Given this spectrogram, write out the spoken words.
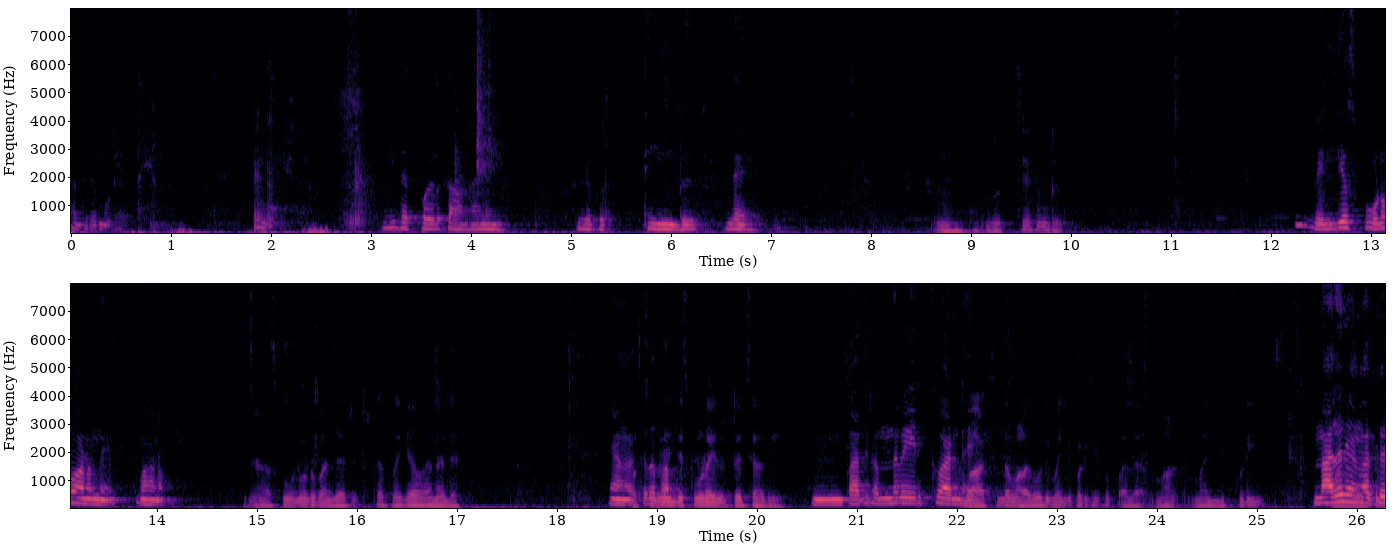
മധുരം കൂടി ഈ ഡപ്പകൾ കാണാനേ നല്ല വൃത്തിയുണ്ട് അല്ലേ? വൃത്തിയൊക്കെ ഉണ്ട് വലിയ സ്പൂൺ വേണമെന്ന് വേണം. ആ സ്പൂണോട് പഞ്ചായത്ത് ഇട്ടിട്ട് എപ്പോഴേക്ക് ആവാനല്ലേ ഞങ്ങൾക്ക് വലിയ സ്പൂൺ അതിൽ ഇട്ട് വെച്ചാൽ മതി പതിനൊന്ന് പേർക്ക് വേണ്ടേ? ബാക്കിയുള്ള മുളകുപൊടി മല്ലിപ്പൊടിക്കൊക്കെ അല്ല മല്ലിപ്പൊടി എന്നാലും ഞങ്ങൾക്ക്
